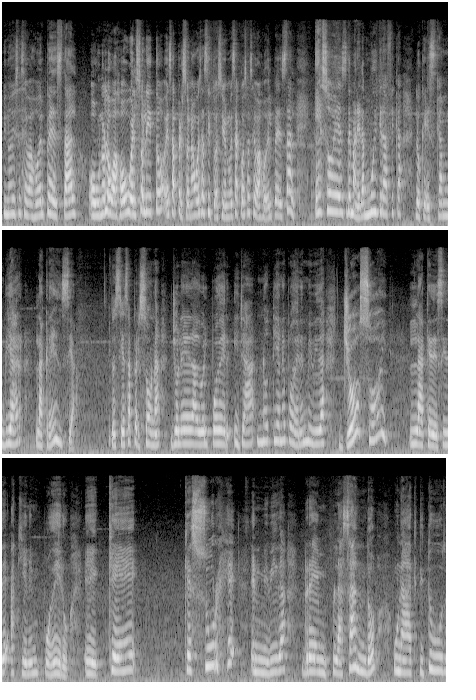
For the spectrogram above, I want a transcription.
y uno dice se bajó del pedestal o uno lo bajó o él solito, esa persona o esa situación o esa cosa se bajó del pedestal. Eso es de manera muy gráfica lo que es cambiar la creencia. Entonces, si esa persona yo le he dado el poder y ya no tiene poder en mi vida, yo soy la que decide a quién empodero, eh, qué, surge en mi vida reemplazando una actitud,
